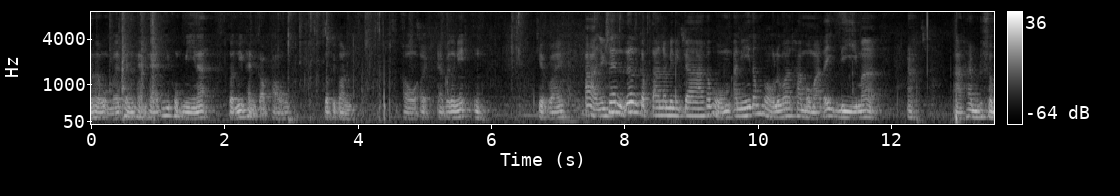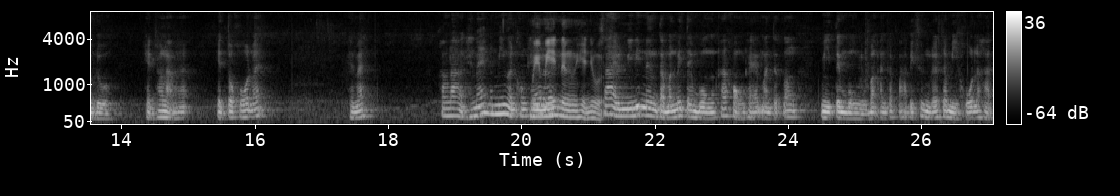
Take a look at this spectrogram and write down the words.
นะครับผมและแผ่นแผ่นแท้ที่ผมมีนะส่วนนี้แผ่นกรอบเอาลบไปก่อนเอาเอาแอบไปตรงนี้ เก็บไว้ อ่า อย่างเช่น เรื่องกัปตันอเมริกาครับผม อันนี้ต้องบอกเลยว่าทำออกมาได้ดีมาก อะอ่าท่านผู้ชมดู เห็นข้างหลังฮะ เห็นตัวโค้ดไหม เห็นไหม ข้างล่าง เห็นไหม มันมีเหมือนของแท้มีมีเลยนิดนึงเห็นอยู่ ใช่ มันมีนิดนึง แต่มันไม่เต็มวง ถ้าของแท้ มันจะต้องมีเต็มวงหรือบางอันก็ปาไปครึ่งแล้วจะมีโค้ดรหัส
